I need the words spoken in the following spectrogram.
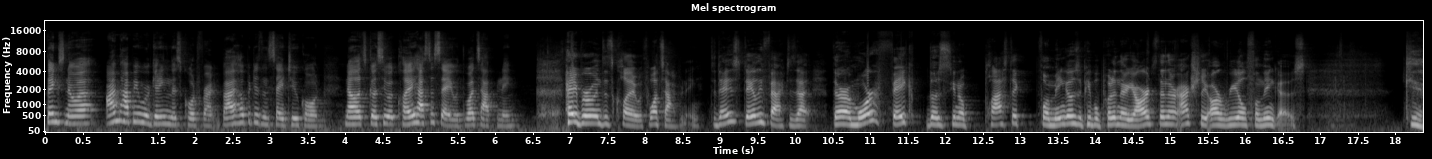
Thanks, Noah. I'm happy we're getting this cold front, but I hope it doesn't stay too cold. Now let's go see what Clay has to say with what's happening. Hey Bruins, it's Clay with What's Happening. Today's daily fact is that there are more fake, those, you know, plastic flamingos that people put in their yards than there actually are real flamingos. um,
